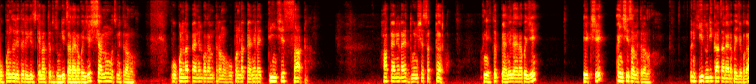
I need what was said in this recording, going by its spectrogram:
ओपन जर इथं रिलीज केला तर जोडी चालायला पाहिजे शहाण्णवच मित्रांनो. ओपनला पॅनेल बघा मित्रांनो ओपनला पॅनेल आहे तीनशे साठ. हा पॅनेल आहे दोनशे सत्तर. आणि इथं पॅनेल यायला पाहिजे एकशे ऐंशीचा मित्रांनो. पण ही जुडी का चालायला पाहिजे बघा.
